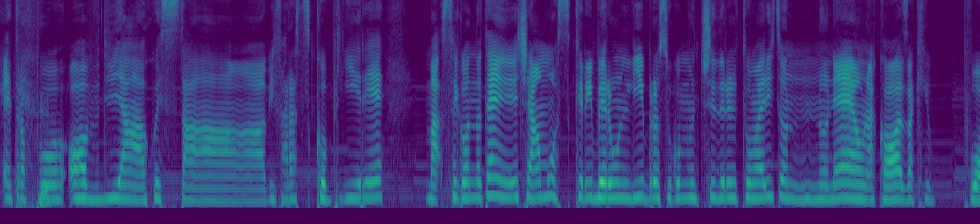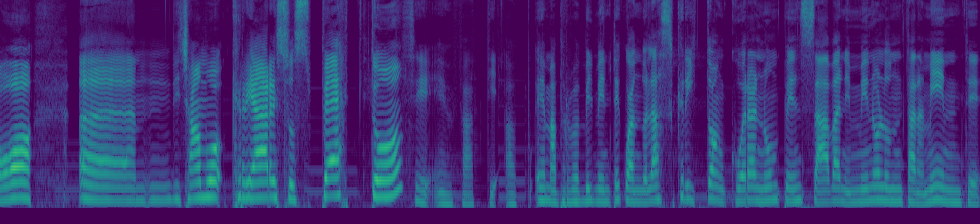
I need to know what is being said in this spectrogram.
è troppo ovvia, questa vi farà scoprire. Ma secondo te invece amo scrivere un libro su come uccidere il tuo marito non è una cosa che può, ehm, diciamo, creare sospetto? Sì, infatti, eh, ma probabilmente quando l'ha scritto ancora non pensava nemmeno lontanamente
